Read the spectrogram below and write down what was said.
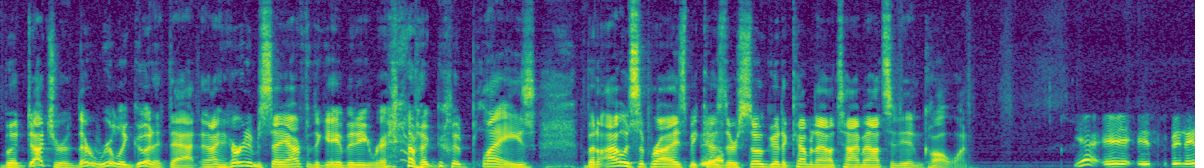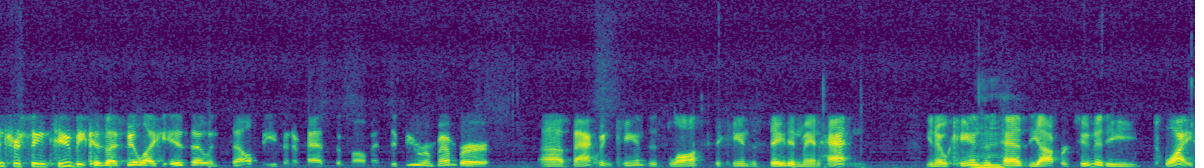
But Dutcher, they're really good at that. And I heard him say after the game that he ran out of good plays. But I was surprised because yeah. they're so good at coming out of timeouts that he didn't call one. Yeah, it, it's been interesting too because I feel like Izzo and Self even have had some moments. If you remember uh, back when Kansas lost to Kansas State in Manhattan, you know Kansas mm-hmm. had the opportunity twice.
